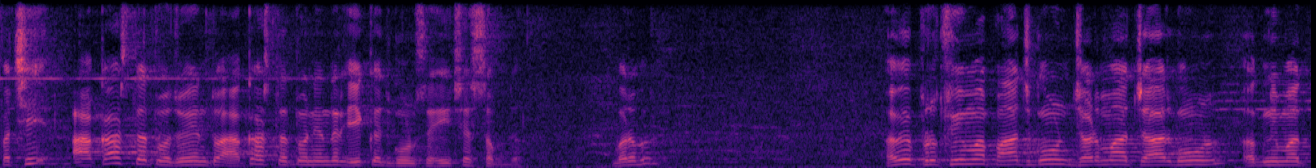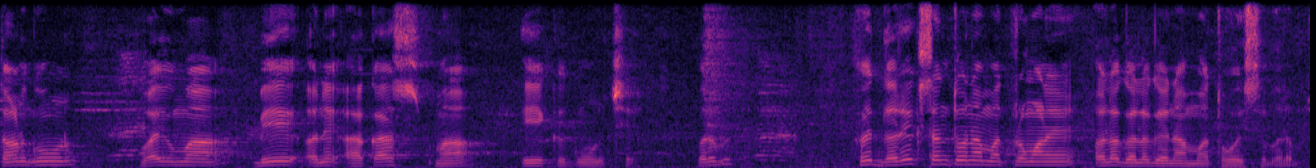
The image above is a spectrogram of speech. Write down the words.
પછી આકાશ તત્વ જોઈએ ને તો આકાશ તત્વની અંદર એક જ ગુણ છે, એ છે શબ્દ. બરાબર? હવે પૃથ્વીમાં પાંચ ગુણ, જળમાં ચાર ગુણ, અગ્નિમાં ત્રણ ગુણ, વાયુમાં બે અને આકાશમાં એક ગુણ છે. બરાબર? હવે દરેક સંતોના મત પ્રમાણે અલગ અલગ એના મત હોય છે, બરાબર?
